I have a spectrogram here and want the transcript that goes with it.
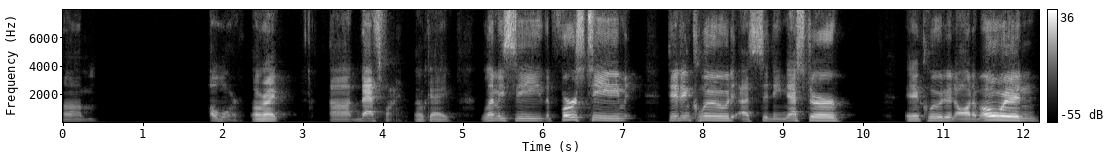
um award. All right, uh, that's fine. Okay, let me see. The first team did include a uh, Sydney Nestor. It included Autumn Owen.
